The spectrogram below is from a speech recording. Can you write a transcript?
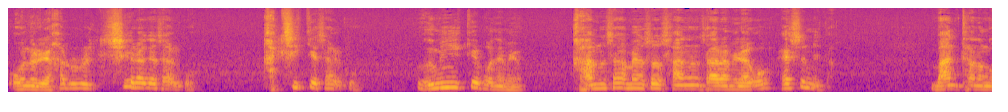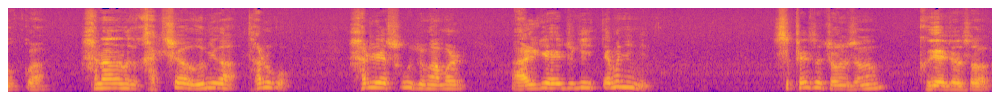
오늘의 하루를 치열하게 살고 가치 있게 살고 의미 있게 보내며 감사하면서 사는 사람이라고 했습니다. 많다는 것과 하나는 그 가치와 의미가 다르고 하루의 소중함을 알게 해주기 때문입니다. 스펜서 존슨은 그에 져서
